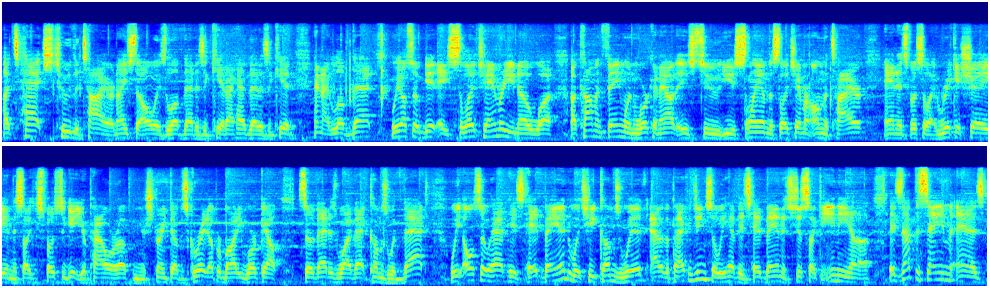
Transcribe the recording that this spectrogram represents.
attached to the tire. And I used to always love that as a kid. I had that as a kid, and I love that. We also get a sledgehammer. You know, uh, a common thing when working out is to you slam the sledgehammer on the tire, and it's supposed to like ricochet, and it's like supposed to get your power up and your strength up. It's great upper body workout, so that is why that comes with that. We also have his headband, which he comes with out of the packaging. So we have his headband. It's just like any, uh, it's not the same as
